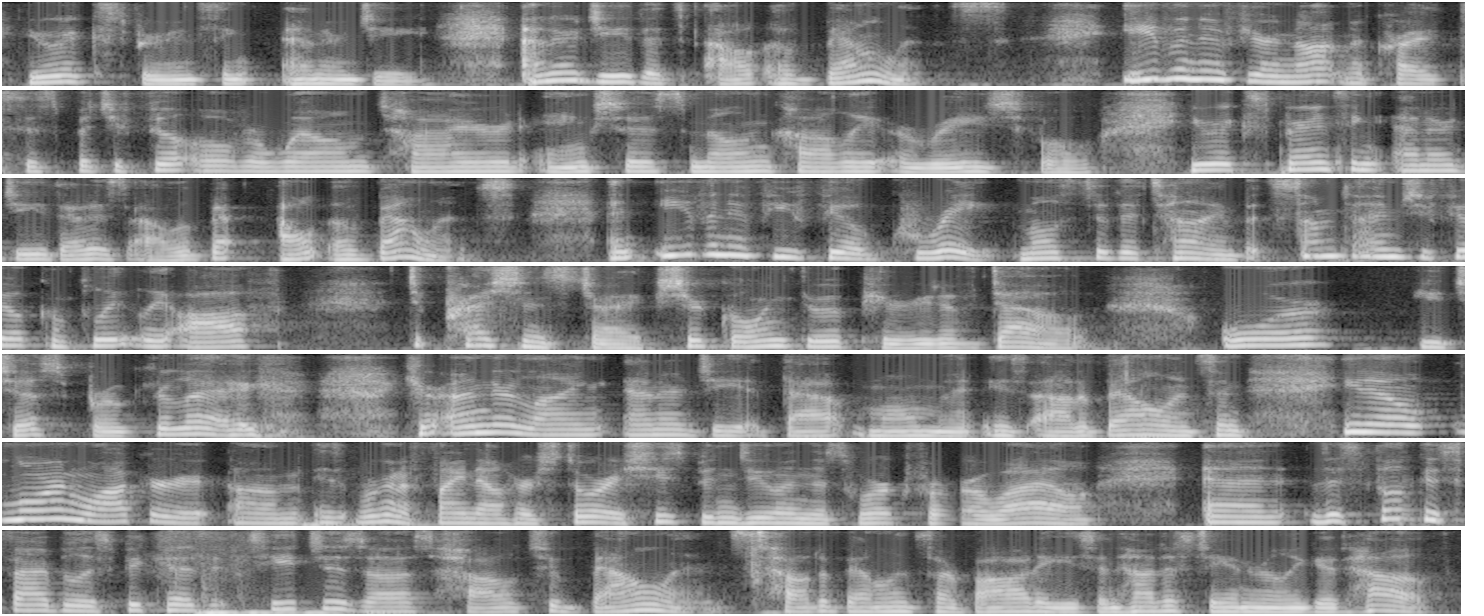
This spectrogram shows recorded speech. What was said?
you're experiencing energy, energy that's out of balance. Even if you're not in a crisis, but you feel overwhelmed, tired, anxious, melancholy, or rageful, you're experiencing energy that is out of balance. And even if you feel great most of the time, but sometimes you feel completely off, depression strikes, you're going through a period of doubt. Or you just broke your leg. Your underlying energy at that moment is out of balance. And, you know, Lauren Walker, um, is, we're going to find out her story. She's been doing this work for a while. And this book is fabulous because it teaches us how to balance, how to balance our bodies and how to stay in really good health.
